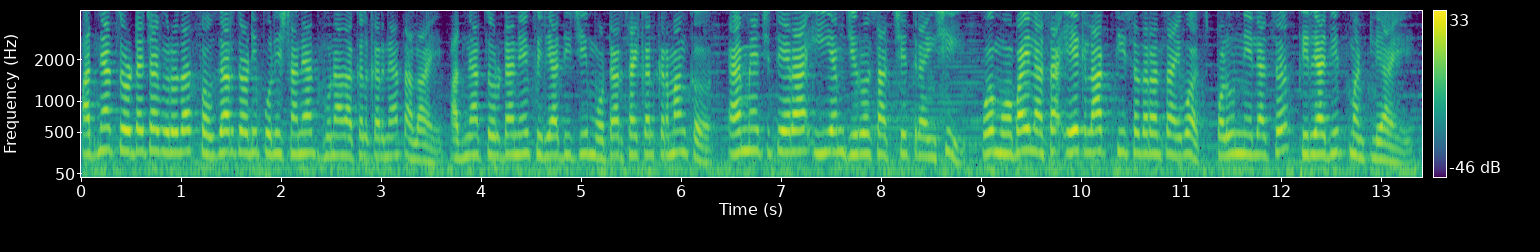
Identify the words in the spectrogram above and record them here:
अज्ञात चोरट्याच्या विरोधात फौजदार पोलीस ठाण्यात गुन्हा दाखल करण्यात आला आहे. अज्ञात चोरट्याने जी मोटारसायकल क्रमांक एम एच तेरा ई एम झिरो सातशे त्र्याऐंशी व मोबाईल असा एक लाख तीस हजारांचा ऐवज पळून नेल्याचं फिर्यादीत म्हटले आहे.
